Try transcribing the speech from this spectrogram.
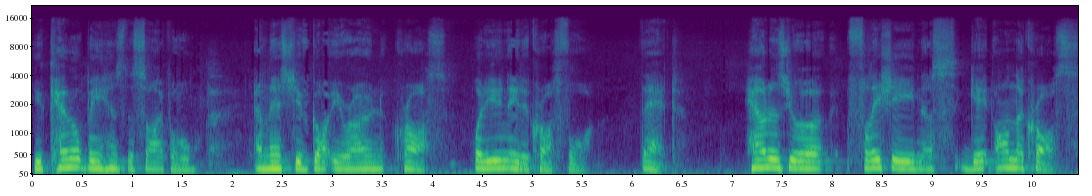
You cannot be his disciple unless you've got your own cross. What do you need a cross for? That. How does your fleshiness get on the cross?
